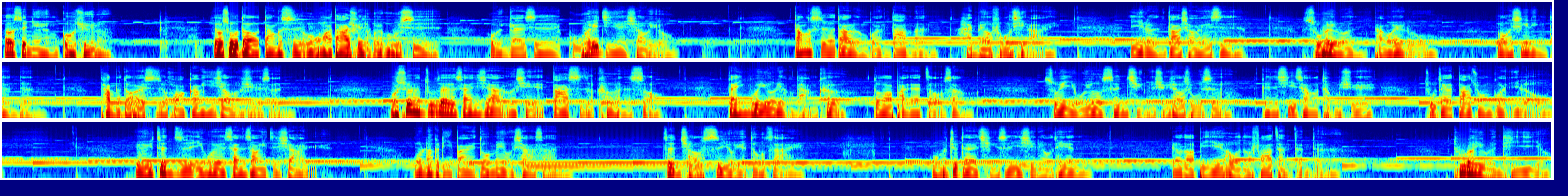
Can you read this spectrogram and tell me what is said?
二十年过去了，要说到当时文化大学的鬼故事，我应该是骨灰级的校友。当时的大人馆大门还没有封起来，艺人大小 S、苏慧伦、潘慧茹、王心凌等等，他们都还是华冈艺校的学生。我虽然住在山下，而且大四的课很少，但因为有两堂课都要排在早上，所以我又申请了学校宿舍，跟系上的同学。住在大庄馆一楼。有一阵子，因为山上一直下雨，我那个礼拜都没有下山。正巧室友也都在，我们就在寝室一起聊天，聊到毕业后的发展等等。突然有人提议哦，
